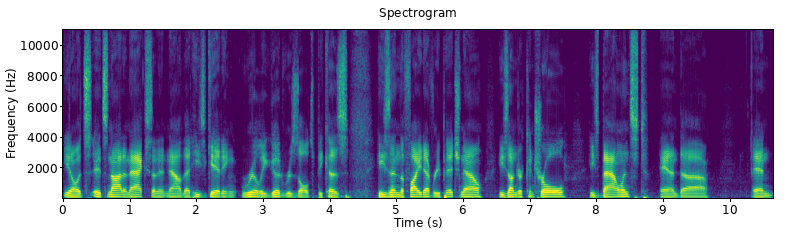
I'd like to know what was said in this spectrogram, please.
you know, it's it's not an accident now that he's getting really good results because he's in the fight every pitch now. He's under control. He's balanced, and uh, and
